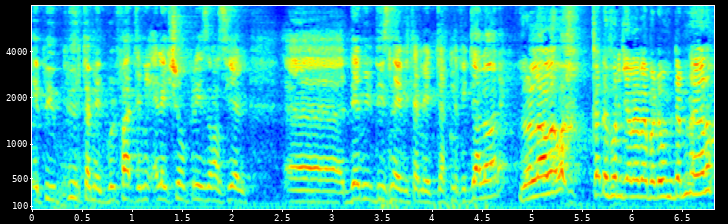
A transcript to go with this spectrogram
et puis pur tamit bul fàtte ni élection présidentielle 2019 yi tamit def na fi jaloore loolu laa la wax ka defoon jaloore ba dem na yoonam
